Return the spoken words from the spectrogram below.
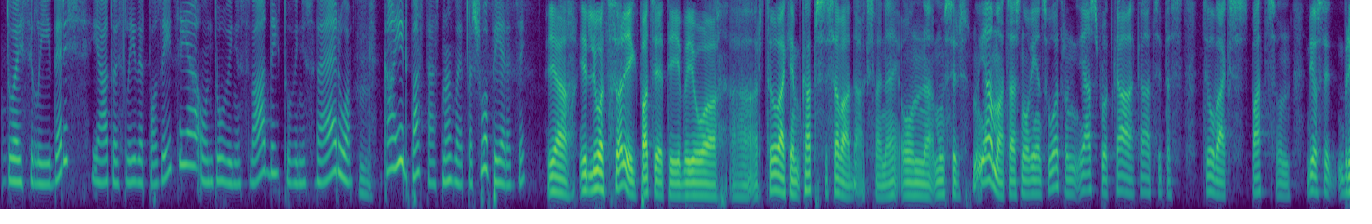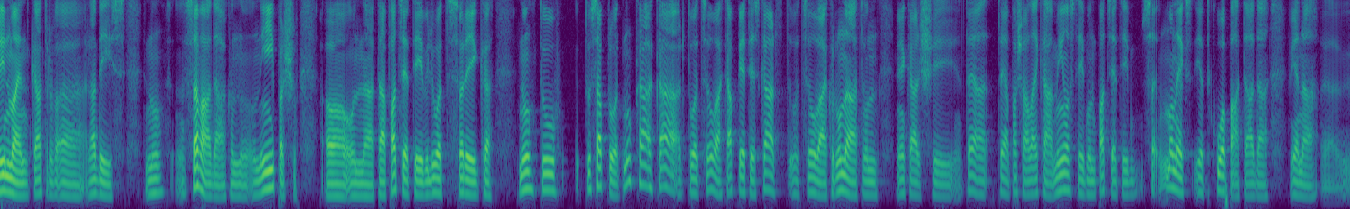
tu esi līderis, jā, tu esi līderu pozīcijā, un tu viņus vadi, tu viņus vēro. Mm. Kā ir pastāst mazliet par šo pieredzi? Jā, ir ļoti svarīga pacietība, jo ar cilvēkiem katrs ir savādāks. Un, mums ir nu, jāmācās no viens otru un jāsaprot, kā, kāds ir tas cilvēks pats. Un Dievs ir brīnumaini katru uh, radījis nu, savādāk un, un īpašu. Uh, un, uh, tā pacietība ir ļoti svarīga, ka nu, tu tu saproti, nu, kā, kā ar to cilvēku apieties, kā ar to cilvēku runāt. Un vienkārši tajā, tajā pašā laikā mīlestība un pacietība, man liekas, iet kopā tādā vienā,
